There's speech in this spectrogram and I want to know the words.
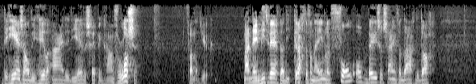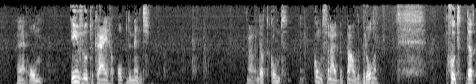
De Heer zal die hele aarde, die hele schepping gaan verlossen van het juk. Maar neem niet weg dat die krachten van de hemelen volop bezig zijn vandaag de dag om invloed te krijgen op de mensen. Nou, en dat komt, komt vanuit bepaalde bronnen. Goed, dat,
